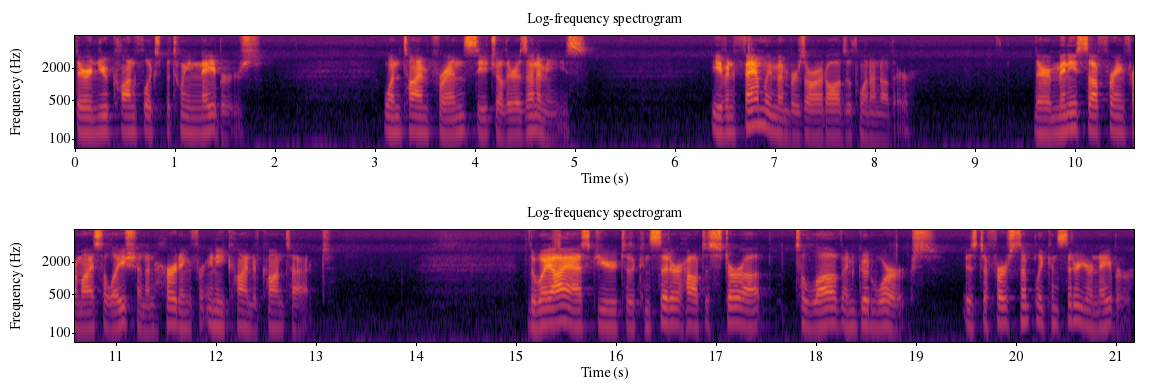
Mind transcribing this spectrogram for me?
there are new conflicts between neighbors. One time friends see each other as enemies. Even family members are at odds with one another. There are many suffering from isolation and hurting for any kind of contact. The way I ask you to consider how to stir up to love and good works is to first simply consider your neighbor.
